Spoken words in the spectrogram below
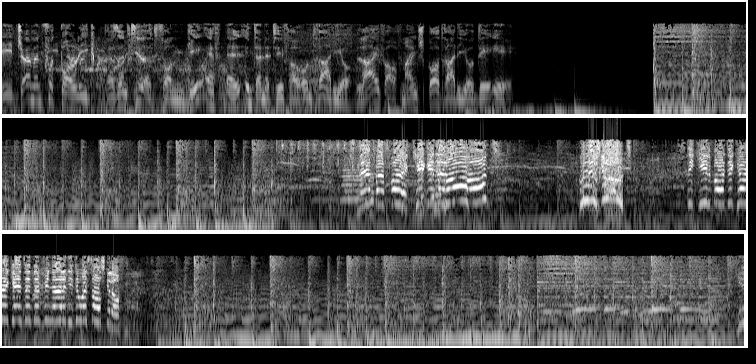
Die German Football League Präsentiert von GFL Internet TV und Radio. Live auf meinsportradio.de. Snap Erfolg, Kick in der Luft! Gut ist gut! Die Kiel Baltic Hurricanes sind im Finale, die Tour ist ausgelaufen.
